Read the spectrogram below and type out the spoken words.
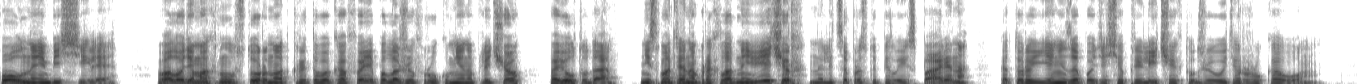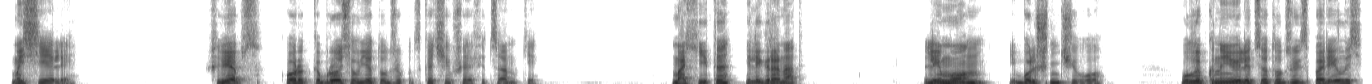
Полное бессилие. Володя махнул в сторону открытого кафе и, положив руку мне на плечо, повел туда. Несмотря на прохладный вечер, на лице проступила испарина, которую я, не заботясь о приличиях, тут же вытер рукавом. Мы сели. «Швепс!» — коротко бросил я тут же подскочившей официантке. «Мохито или гранат?» Лимон и больше ничего. Улыбка на ее лице тут же испарилась,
